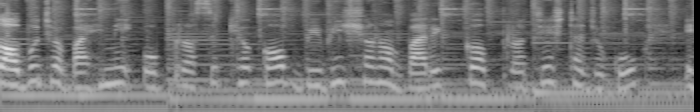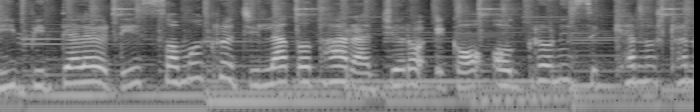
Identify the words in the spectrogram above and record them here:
ସବୁଜ ବାହିନୀ ଓ ପ୍ରଶିକ୍ଷକ ବିଭୀଷଣ ବାରିକଙ୍କ ପ୍ରଚେଷ୍ଟା ଯୋଗୁଁ ଏହି ବିଦ୍ୟାଳୟଟି ସମଗ୍ର ଜିଲ୍ଲା ତଥା ରାଜ୍ୟର ଏକ ଅଗ୍ରଣୀ ଶିକ୍ଷାନୁଷ୍ଠାନ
